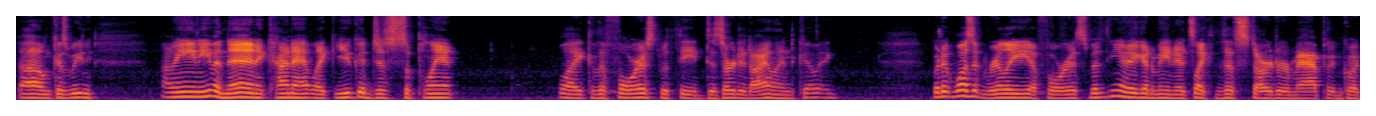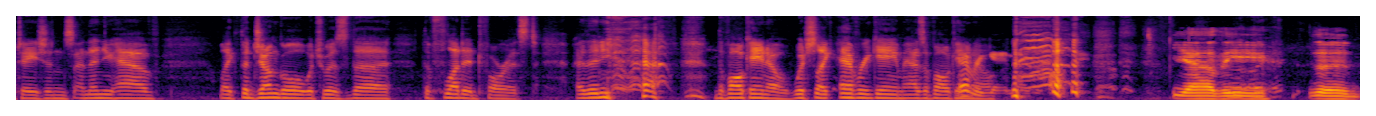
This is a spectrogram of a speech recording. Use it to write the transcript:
Because um, we, I mean, even then, it kind of like you could just supplant like the forest with the deserted island. But it wasn't really a forest, but you know, you what I mean. It's like the starter map in quotations, and then you have like the jungle, which was the the flooded forest, and then you have the volcano, which like every game has a volcano. Every game. Yeah, the the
